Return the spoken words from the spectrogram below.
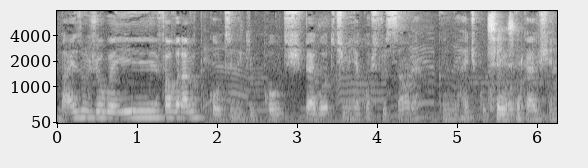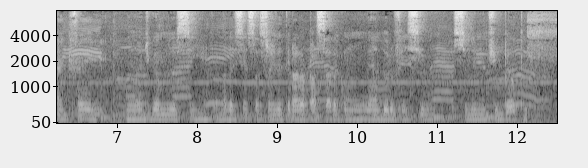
Mais um jogo aí favorável pro Colts, né? Que o Colts pega outro time em reconstrução, né? Com o head coach Sim, sim. Kyle Shanahan, que foi, ah, digamos assim, uma das sensações da temporada passada como um ganhador ofensivo, assumindo um time pela primeira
